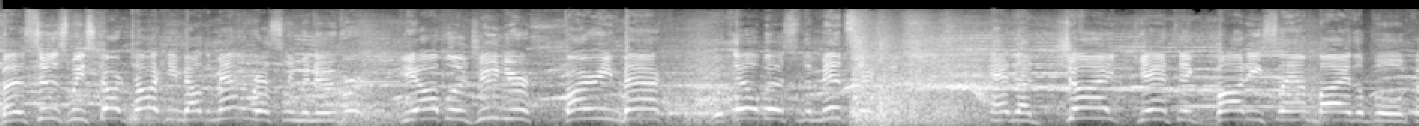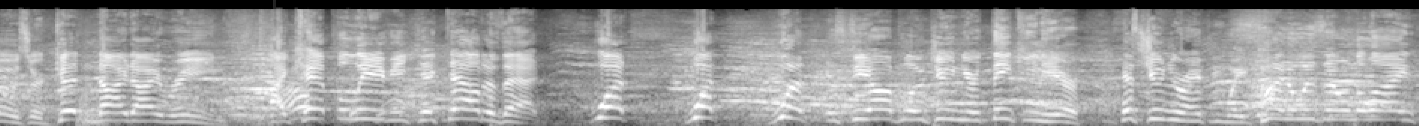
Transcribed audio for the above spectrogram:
But as soon as we start talking about the mat wrestling maneuver, Diablo Jr. firing back with elbows to the midsection and a gigantic body slam by the bulldozer. Good night, Irene. I oh. can't believe he kicked out of that. What, what, what is Diablo Jr. thinking here? His junior heavyweight title isn't on the line.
